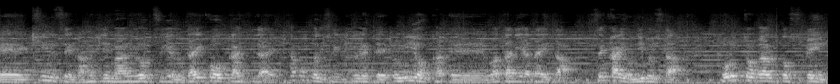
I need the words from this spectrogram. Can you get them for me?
えー、近世が始まるを告げる大航海時代他国に先駆けて海をか、えー、渡り与えた世界を二分したポルトガルとスペイン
